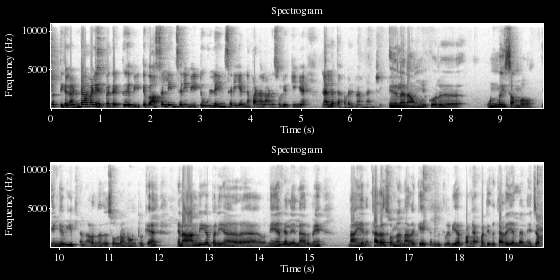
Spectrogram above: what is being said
சக்திகள் அண்டாமல் இருப்பதற்கு வீட்டு வாசல்லையும் சரி வீட்டு உள்ளேயும் சரி என்ன பண்ணலாம்னு சொல்லியிருக்கீங்க. நல்ல தகவல் மேம் நன்றி. இதில் நான் உங்களுக்கு ஒரு உண்மை சம்பவம் எங்கள் வீட்டில் நடந்ததை சொல்லணும்னு இருக்கேன். ஏன்னா ஆன்மீக பரிகார நேயர்கள் எல்லாருமே நான் என் கதை சொன்னேன்னா அதை கேட்குறதுக்கு ரெடியாக இருப்பாங்க. பட் இது கதையல்ல நிஜம்.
